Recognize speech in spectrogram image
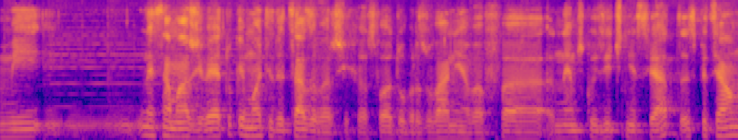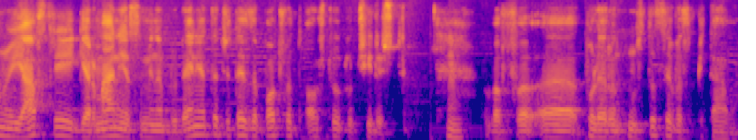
Ми, не само аз живея тук, и моите деца завършиха своето образование в немскоязичния свят. Специално и Австрия и Германия са ми наблюденията, че те започват още от училище. М. В а, толерантността се възпитава.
